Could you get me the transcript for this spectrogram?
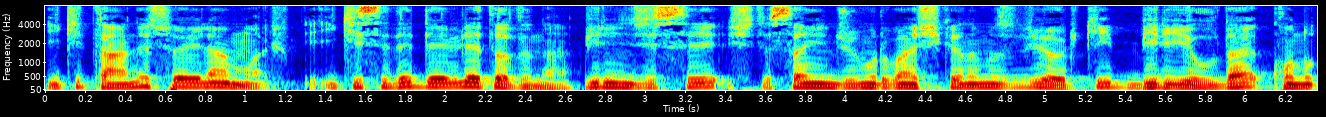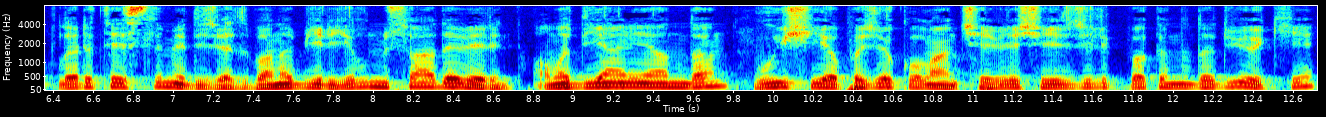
iki tane söylem var. İkisi de devlet adına. Birincisi işte Sayın Cumhurbaşkanımız diyor ki bir yılda konutları teslim edeceğiz. Bana bir yıl müsaade verin. Ama diğer yandan bu işi yapacak olan Çevre Şehircilik Bakanı da diyor ki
